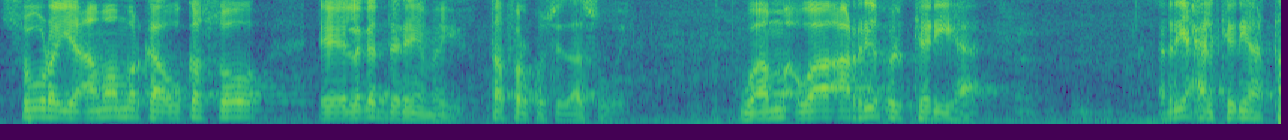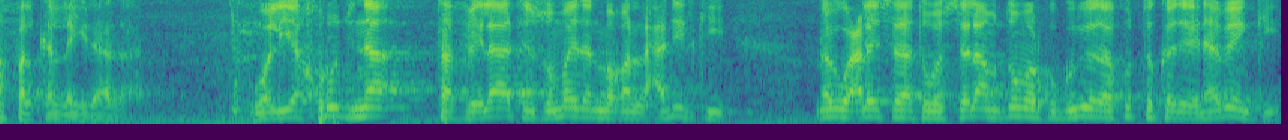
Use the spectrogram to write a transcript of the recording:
suuraya ama markaa uu ka soo laga dareemayo tafalku sidaas wey waa ariix اlkariha ariix alkariha tafalka la yidhaahdaa walyakhrujna tafilaatin sumaydan maqan xadiidkii nabigu calayh الsalaaة wasalaam dumarku guryahooda ku tukadeen habeenkii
